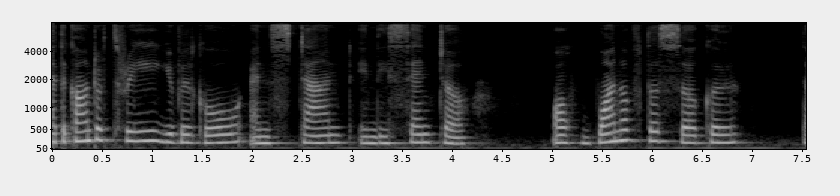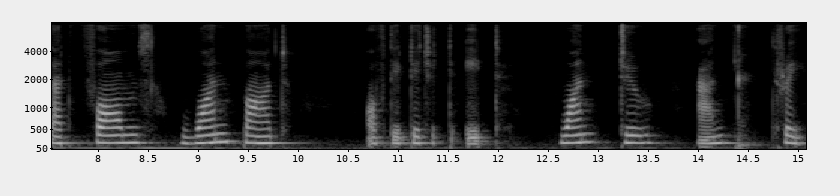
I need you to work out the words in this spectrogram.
at the count of three, you will go and stand in the center of one of the circle that forms one part of the digit 8. 1, 2, and 3.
